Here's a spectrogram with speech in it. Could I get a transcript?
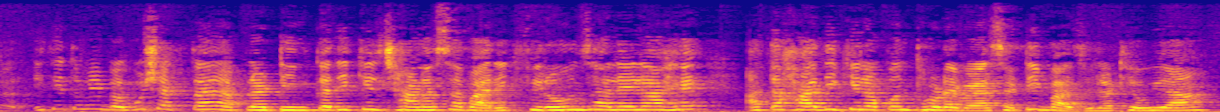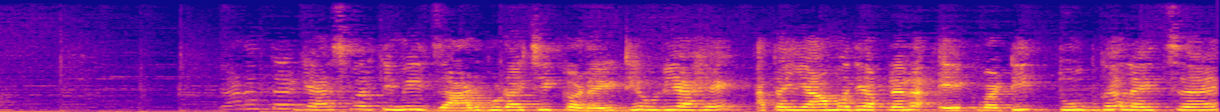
तर इथे तुम्ही बघू शकताय आपला डिंक देखील छान असा बारीक फिरवून झालेला आहे. आता हा देखील आपण थोड्या वेळासाठी बाजूला ठेवूया. गॅसवरती मी जाड बुडाची कढई ठेवली आहे. आता यामध्ये आपल्याला एक वाटी तूप घालायचं आहे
